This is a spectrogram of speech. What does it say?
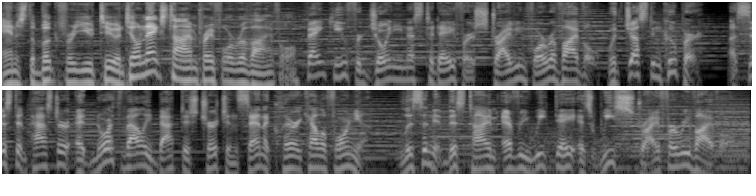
and it's the book for you too. Until next time, pray for revival. Thank you for joining us today for Striving for Revival with Justin Cooper assistant pastor at North Valley Baptist Church in Santa Clara, California. Listen at this time every weekday as we strive for revival.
